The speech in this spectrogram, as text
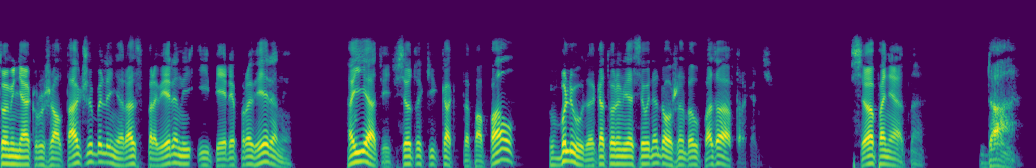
кто меня окружал, также были не раз проверены и перепроверены. А я ведь все-таки как-то попал в блюдо, которым я сегодня должен был позавтракать. Все понятно? Да.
